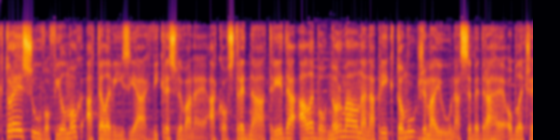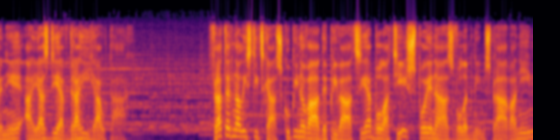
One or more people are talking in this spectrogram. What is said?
ktoré sú vo filmoch a televíziách vykresľované ako stredná trieda alebo normálna napriek tomu, že majú na sebe drahé oblečenie a jazdia v drahých autách. Fraternalistická skupinová deprivácia bola tiež spojená s volebným správaním,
